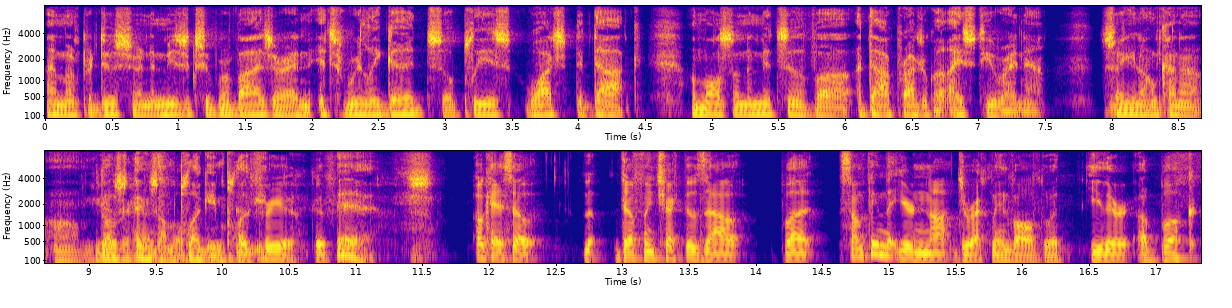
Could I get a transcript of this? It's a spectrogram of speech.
I'm a producer and a music supervisor, and it's really good. So please watch the doc. I'm also in the midst of uh, a doc project with Ice T right now. So you know, I'm kind of um, those things I'm plugging, plugging. Good for you. Good for you. yeah. you. Okay, so definitely check those out but something that you're not directly involved with, either a book,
